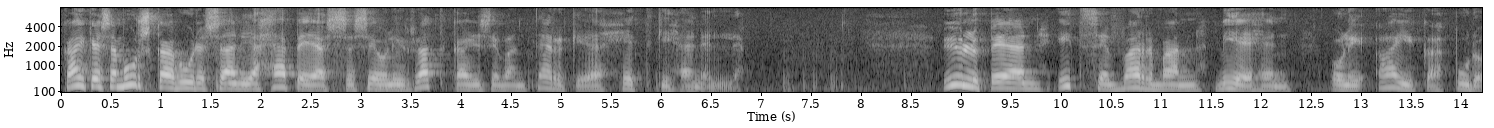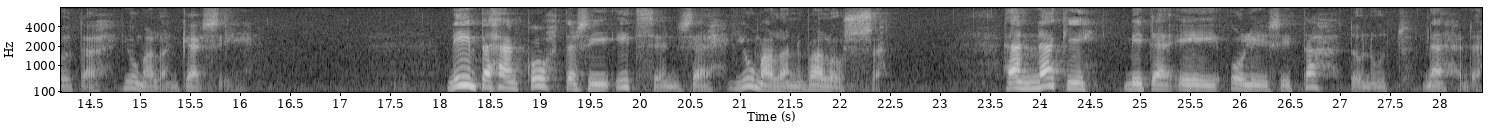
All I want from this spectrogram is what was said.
Kaikessa murskaavuudessaan ja häpeässä se oli ratkaisevan tärkeä hetki hänelle. Ylpeän, itse varman miehen oli aika pudota Jumalan käsiin. Niinpä hän kohtasi itsensä Jumalan valossa. Hän näki, mitä ei olisi tahtonut nähdä.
